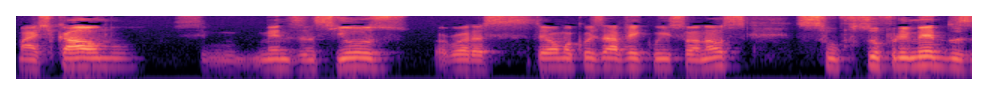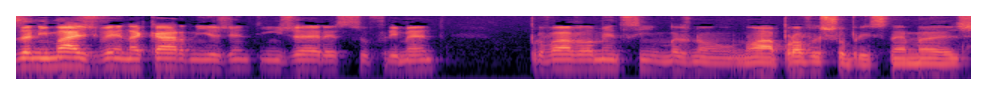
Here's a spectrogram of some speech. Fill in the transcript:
mais calmo, menos ansioso. Agora, se tem alguma coisa a ver com isso ou não, se, se o sofrimento dos animais vem na carne e a gente ingere esse sofrimento, provavelmente sim, mas não, não há provas sobre isso, né? Mas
